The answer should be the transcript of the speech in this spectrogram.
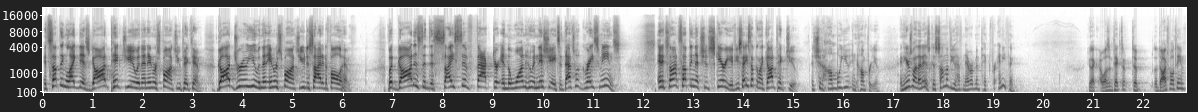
It's something like this God picked you, and then in response, you picked him. God drew you, and then in response, you decided to follow him. But God is the decisive factor in the one who initiates it. That's what grace means. And it's not something that should scare you. If you say something like, God picked you, it should humble you and comfort you. And here's why that is because some of you have never been picked for anything. You're like, I wasn't picked to, to the dodgeball team.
